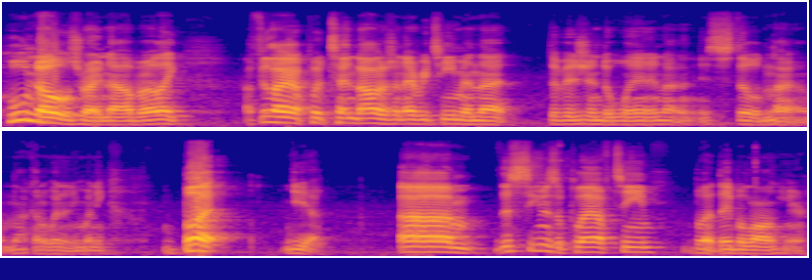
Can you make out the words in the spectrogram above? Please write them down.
who knows right now, bro. Like, I feel like I put ten dollars on every team in that division to win, and it's still not. I'm not gonna win any money. But yeah, um, this team is a playoff team, but they belong here.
